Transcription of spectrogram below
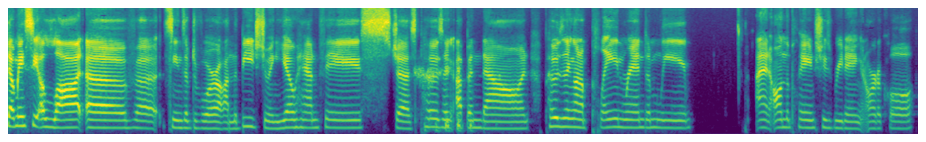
Then we see a lot of uh, scenes of Devorah on the beach doing Johan face, just posing up and down, posing on a plane randomly. And on the plane, she's reading an article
